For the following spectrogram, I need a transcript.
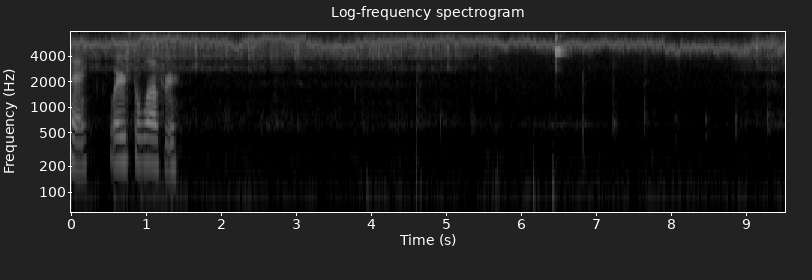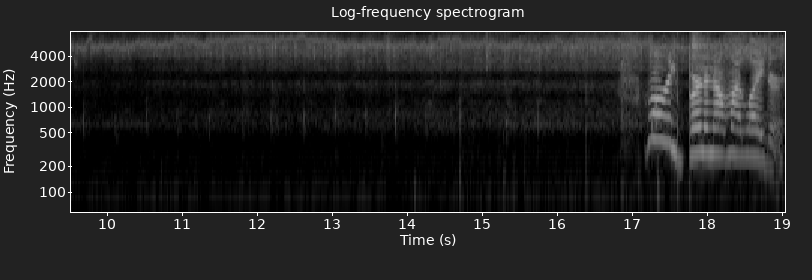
Okay, where's the lever? I'm already burning out my lighter.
